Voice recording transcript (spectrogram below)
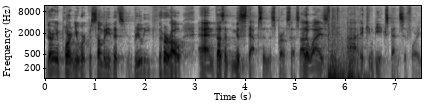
very important you work with somebody that's really thorough and doesn't missteps in this process. Otherwise, uh, it can be expensive for you.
